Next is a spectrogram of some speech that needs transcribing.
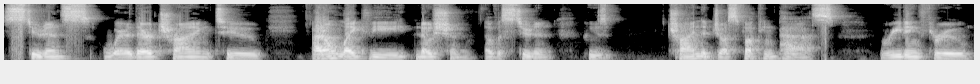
students where they're trying to. I don't like the notion of a student who's trying to just fucking pass, reading through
